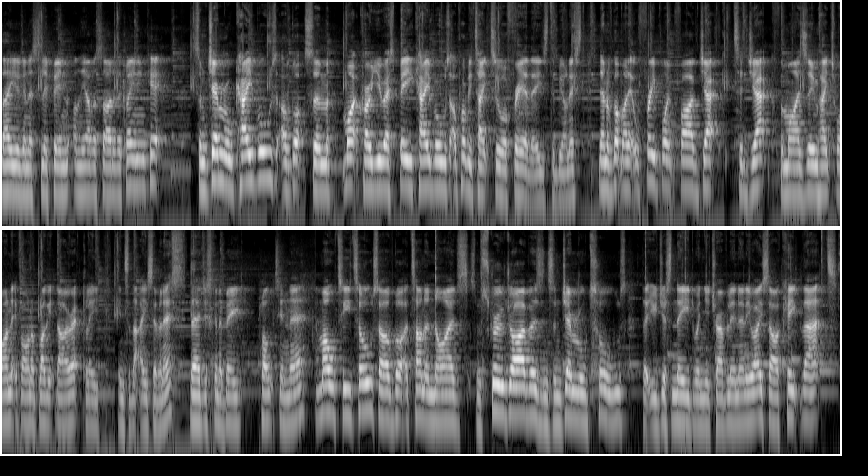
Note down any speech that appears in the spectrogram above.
They are going to slip in on the other side of the cleaning kit. Some general cables, I've got some micro USB cables. I'll probably take two or three of these to be honest. Then I've got my little 3.5 jack to jack for my Zoom H1 if I want to plug it directly into the A7S. They're just going to be plonked in there. Multi-tool, so I've got a ton of knives, some screwdrivers and some general tools that you just need when you're traveling anyway. So I'll keep that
